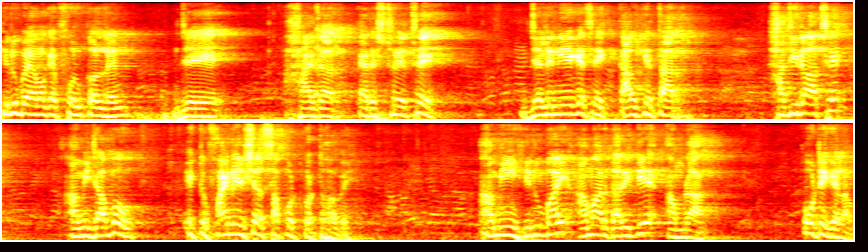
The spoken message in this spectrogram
হিরু ভাই আমাকে ফোন করলেন যে, হায়দার অ্যারেস্ট হয়েছে, জেলে নিয়ে গেছে, কালকে তার হাজিরা আছে, আমি যাব, একটু ফাইন্যান্সিয়াল সাপোর্ট করতে হবে। আমি হিরুবাই আমার গাড়ি দিয়ে আমরা কোর্টে গেলাম।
